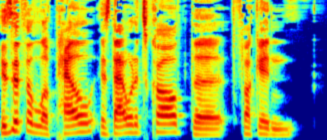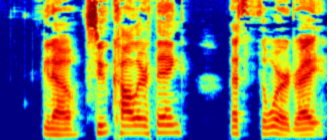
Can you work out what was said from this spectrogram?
is it the lapel? Is that what it's called? The fucking, you know, suit collar thing? That's the word, right?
